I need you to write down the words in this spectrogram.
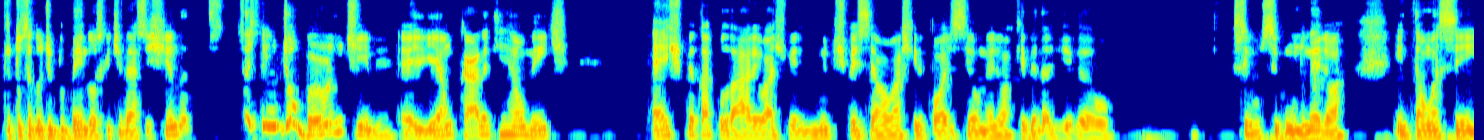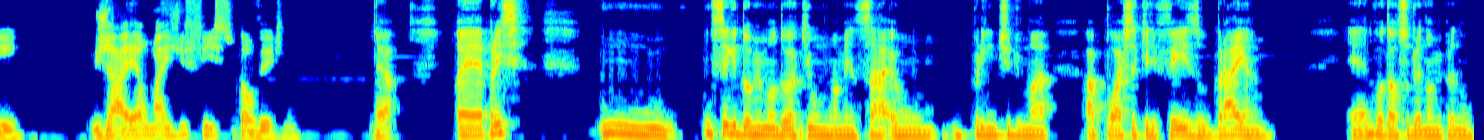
pro torcedor do Bengals que estiver assistindo, vocês têm o Joe Burrow no time. Ele é um cara que realmente é espetacular. Eu acho ele muito especial. Eu acho que ele pode ser o melhor QB da liga, ou ser o segundo melhor. Então, assim, já é o mais difícil, talvez, né? É. é pra esse um, um seguidor me mandou aqui uma mensagem, um print de uma aposta que ele fez, o Brian. É, não vou dar o sobrenome para não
